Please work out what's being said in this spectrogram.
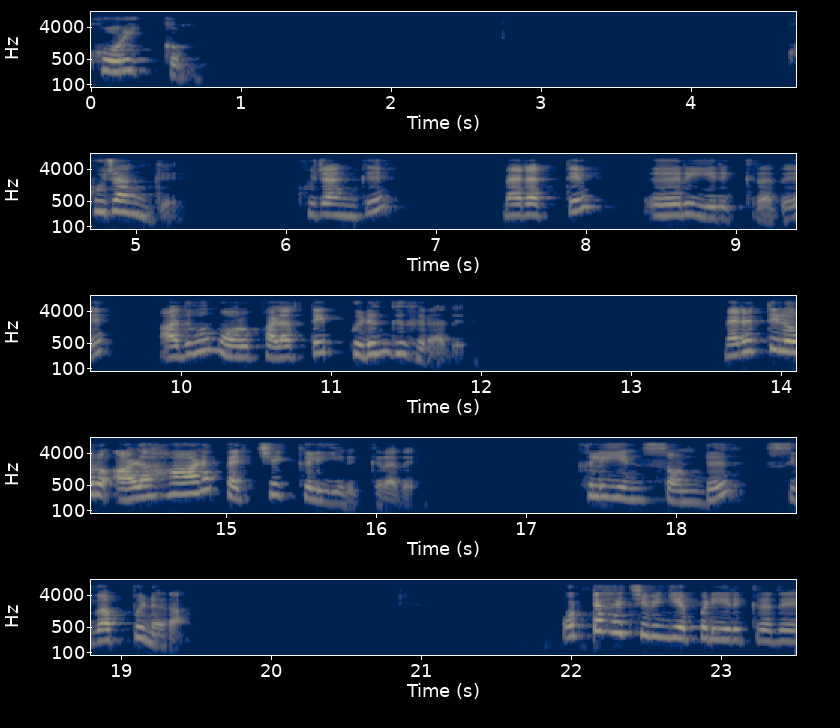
கொறிக்கும். குரங்கு. குரங்கு மரத்தில் ஏறி இருக்கிறது அதுவும் ஒரு பழத்தை பிடுங்குகிறது. மரத்தில் ஒரு அழகான பச்சை கிளி இருக்கிறது. கிளியின் சொண்டு சிவப்பு நிறம். ஒட்டகச்சிவிங்கி எப்படி இருக்கிறது?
